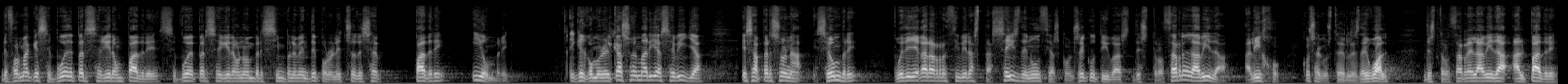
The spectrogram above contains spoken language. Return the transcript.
De forma que se puede perseguir a un padre, se puede perseguir a un hombre simplemente por el hecho de ser padre y hombre. Y que como en el caso de María Sevilla, esa persona, ese hombre, puede llegar a recibir hasta seis denuncias consecutivas, destrozarle la vida al hijo, cosa que a ustedes les da igual, destrozarle la vida al padre,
